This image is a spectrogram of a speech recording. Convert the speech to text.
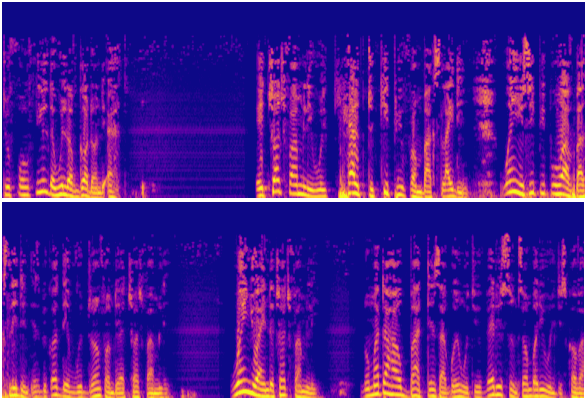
to fulfill the will of God on the earth. A church family will help to keep you from backsliding. When you see people who have backsliding, it's because they've withdrawn from their church family. When you are in the church family, no matter how bad things are going with you, very soon somebody will discover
